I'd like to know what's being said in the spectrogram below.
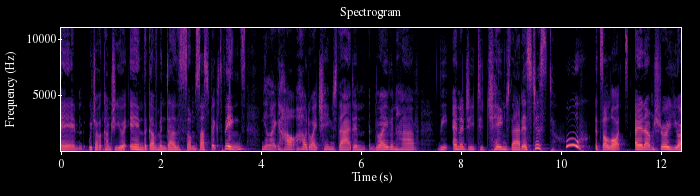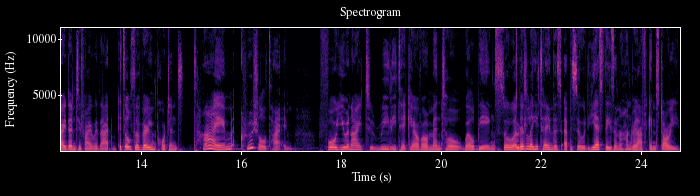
and whichever country you're in, the government does some suspect things, you're like, how how do I change that? And do I even have the energy to change that? It's just whew, it's a lot. And I'm sure you identify with that. It's also a very important time, crucial time for you and I to really take care of our mental well being. So, a little later in this episode, yes, there's an 100 African story,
